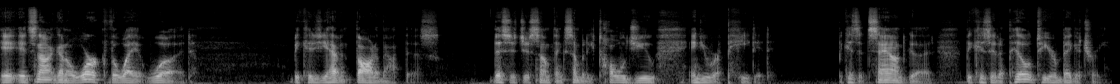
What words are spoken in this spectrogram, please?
it's not going to work the way it would because you haven't thought about this. This is just something somebody told you and you repeated because it sounded good, because it appealed to your bigotry.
